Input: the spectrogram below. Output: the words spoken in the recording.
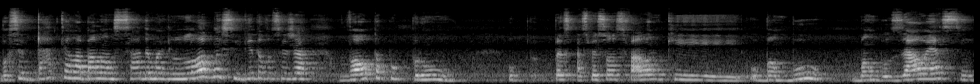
Você dá aquela balançada, mas logo em seguida você já volta para o prumo. As pessoas falam que o bambu bambuzal é assim:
